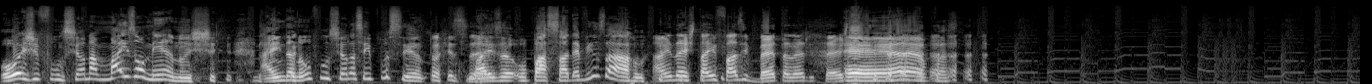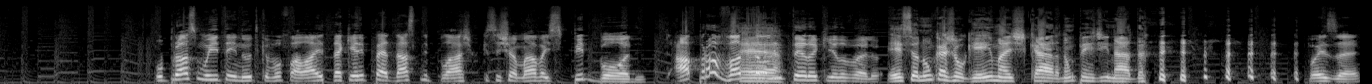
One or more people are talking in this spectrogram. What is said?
hoje funciona mais ou menos. Ainda não funciona 100%. Pois é. Mas uh, o passado é bizarro. Ainda está em fase beta, né, de teste. É, O próximo item inútil que eu vou falar é daquele pedaço de plástico que se chamava Speedboard. Aprovado É. pela Nintendo aquilo, velho. Esse eu nunca joguei, mas, cara, não perdi nada. Pois é.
